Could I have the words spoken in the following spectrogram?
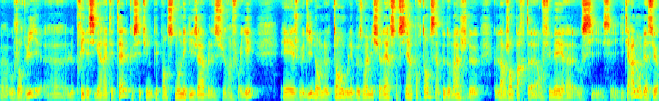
Euh, aujourd'hui, euh, le prix des cigarettes est tel que c'est une dépense non négligeable sur un foyer. Et je me dis, dans le temps où les besoins missionnaires sont si importants, c'est un peu dommage de, que l'argent parte en fumée euh, aussi. C'est littéralement, bien sûr.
